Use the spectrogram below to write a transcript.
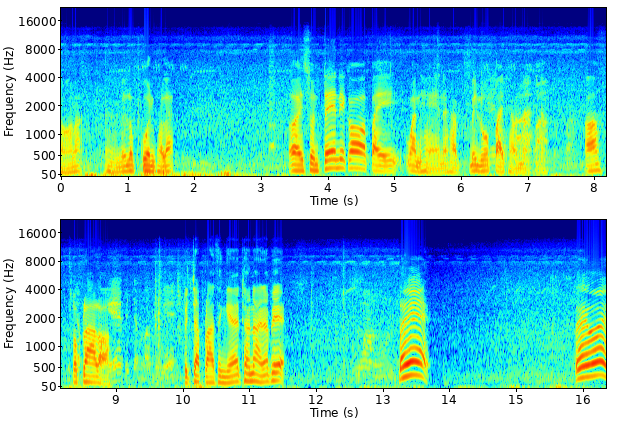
นอนละไม่รบกวนเขาละเออส่วนเต้นี่ก็ไปหวันแหนะครับ ไม่รู้ไปแถวไหนนะอ๋อตกปลาเหรอ ไปจับปลาสังแงแถวไหนนะพี่เต้ เต้เอ้ย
